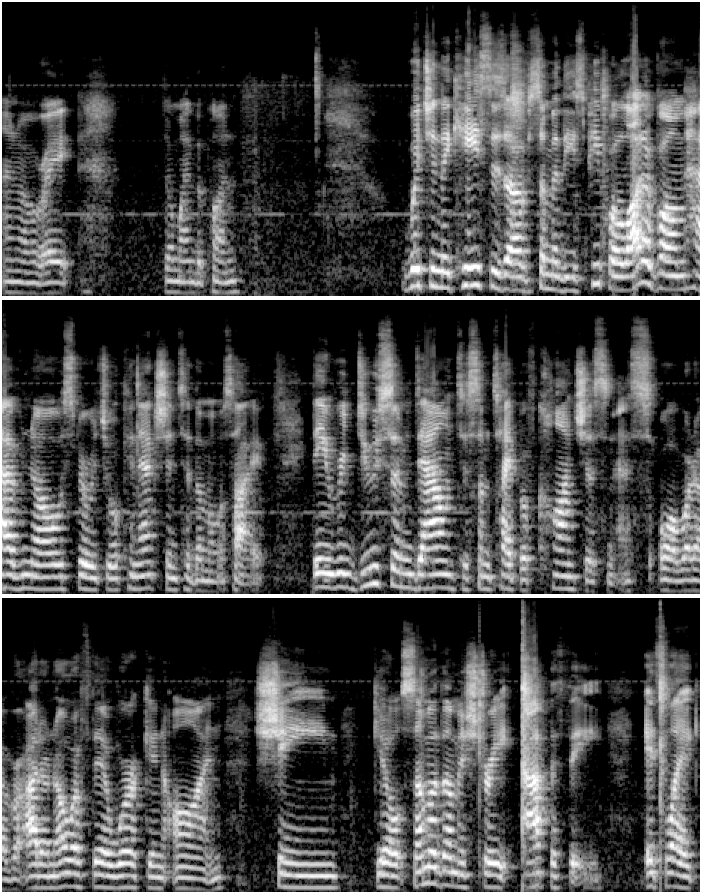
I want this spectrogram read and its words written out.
i know right? Don't mind the pun. Which in the cases of some of these people a lot of them have no spiritual connection to the most high they reduce them down to some type of consciousness or whatever. I don't know if they're working on shame, guilt. Some of them is straight apathy. It's like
